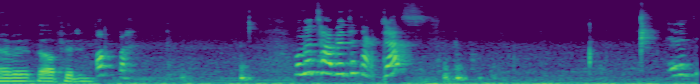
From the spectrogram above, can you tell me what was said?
Evet, aferin. Hoppa. Bunu tablete takacağız. Evet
